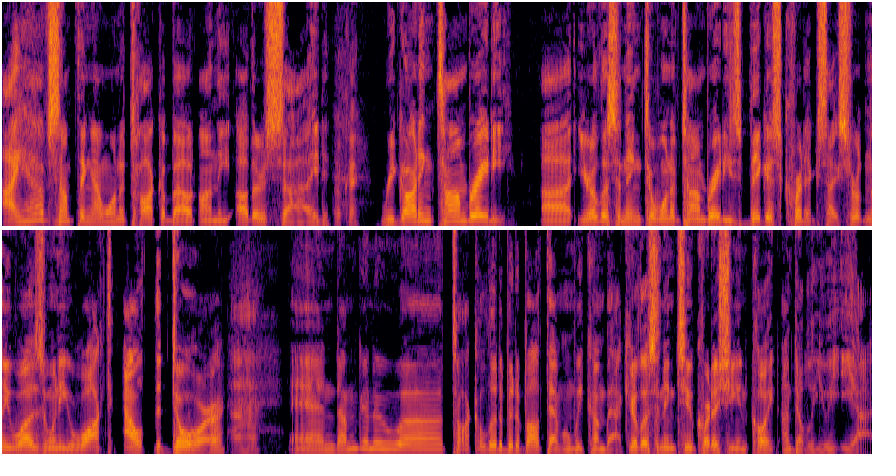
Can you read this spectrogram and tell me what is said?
I have something I want to talk about on the other side Okay. regarding Tom Brady. Uh, you're listening to one of Tom Brady's biggest critics. I certainly was when he walked out the door. Uh huh. And I'm going to uh, talk a little bit about that when we come back. You're listening to Cordischi and Coit on E WEEI.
